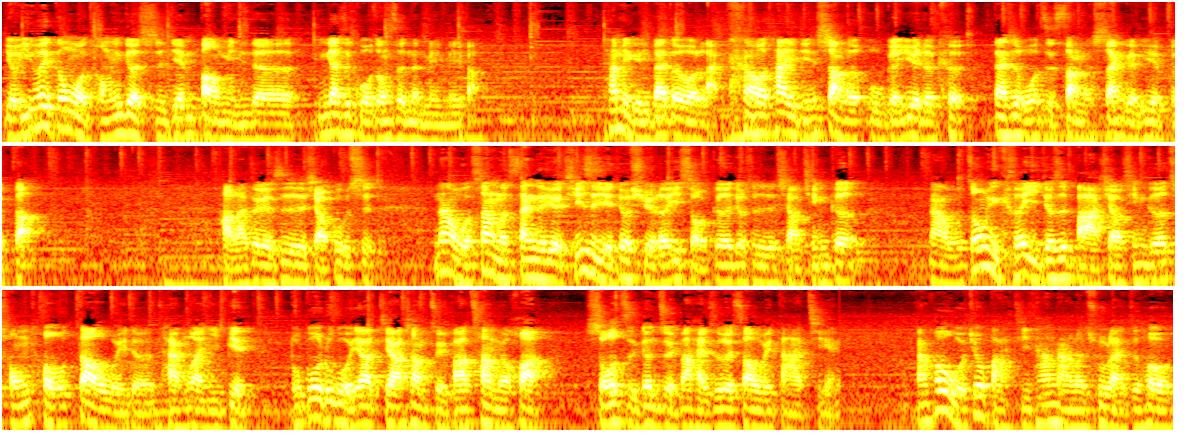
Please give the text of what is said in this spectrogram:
有一位跟我同一个时间报名的，应该是国中生的妹妹吧，她每个礼拜都有来，然后她已经上了五个月的课，但是我只上了三个月不到。好了，这个是小故事。那我上了三个月，其实也就学了一首歌，就是小情歌。那我终于可以就是把小情歌从头到尾的弹完一遍。不过如果要加上嘴巴唱的话，手指跟嘴巴还是会稍微打结。然后我就把吉他拿了出来之后，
